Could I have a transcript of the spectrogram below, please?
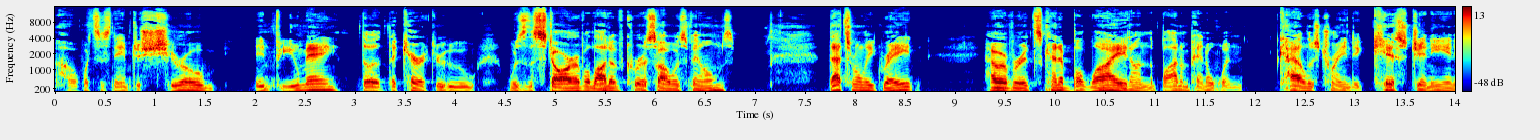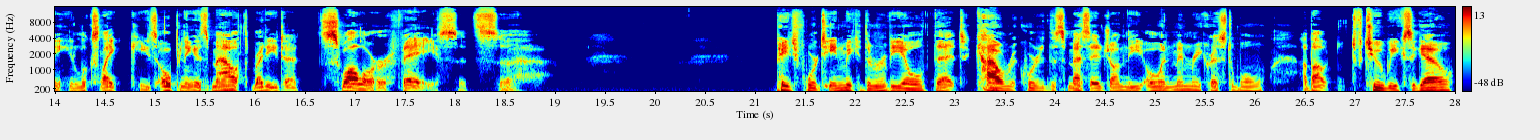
oh, what's his name? Just Shiro Infiume, the, the character who was the star of a lot of Kurosawa's films. That's really great. However, it's kind of belied on the bottom panel when Kyle is trying to kiss Jenny and he looks like he's opening his mouth ready to swallow her face. It's, uh... Page 14, we get the reveal that Kyle recorded this message on the Oan memory crystal about two weeks ago.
